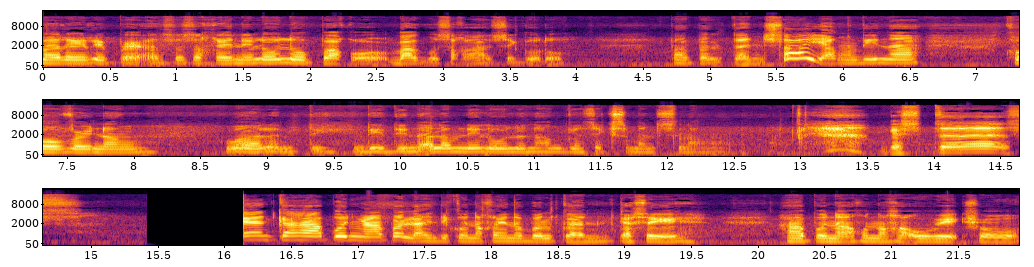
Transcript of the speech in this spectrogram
Mare-repair ang sasakyan ni Lolo pa ako bago saka siguro papalitan. Sayang, hindi na cover ng warranty. Hindi din alam ni Lolo na hanggang 6 months lang. Gastos! And kahapon nga pala, hindi ko na kayo nabalkan kasi hapon na ako nakauwi. So,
